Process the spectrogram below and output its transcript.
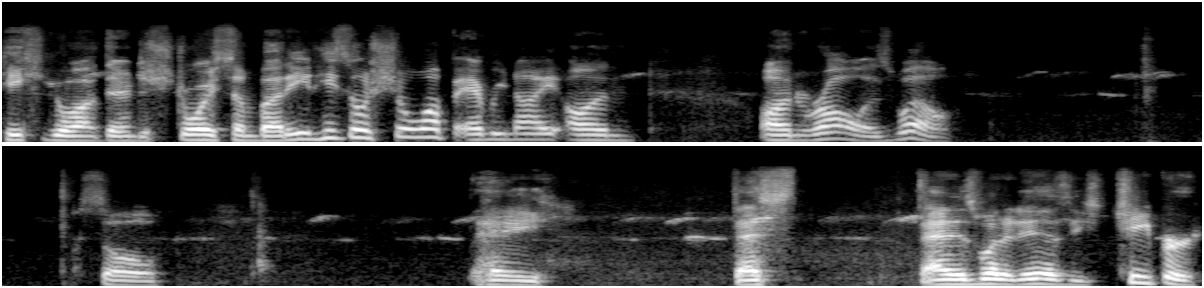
he can go out there and destroy somebody, and he's gonna show up every night on on Raw as well. So, hey, that's that is what it is. He's cheaper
